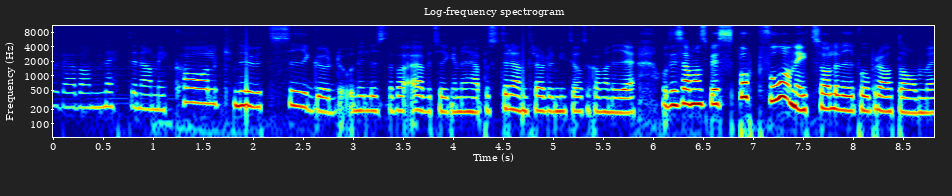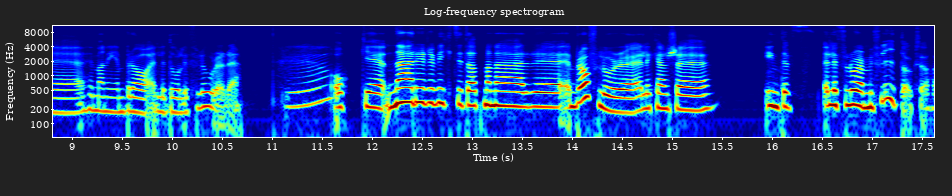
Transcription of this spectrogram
Och det där var Nätterna med Karl Knut Sigurd och ni lyssnar på Övertyga mig här på Studentradion 98,9 och tillsammans med Sportfånigt så håller vi på att prata om eh, hur man är en bra eller dålig förlorare. Mm. Och eh, när är det viktigt att man är eh, en bra förlorare eller kanske inte eller förlorar med flit också?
